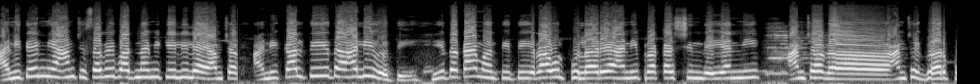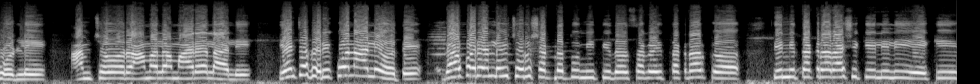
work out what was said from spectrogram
आणि त्यांनी आमची सगळी बदनामी केलेली आहे आमच्या आणि काल ती इथं आली होती. इथं काय म्हणते ती? राहुल फुलारे आणि प्रकाश शिंदे यांनी आमच्या आमचे घर फोडले. आमच्यावर आम्हाला मारायला आले. यांच्या घरी कोण आले होते? गावकऱ्यांना विचारू शकता तुम्ही. तिथं सगळी तक्रार क- त्यांनी तक्रार अशी केलेली आहे की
